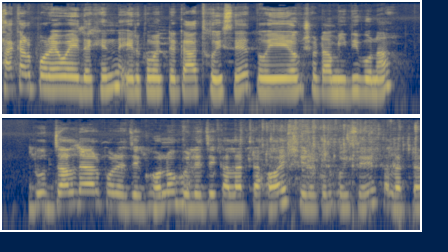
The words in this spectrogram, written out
থাকার পরে ওই দেখেন, এরকম একটা গাত হয়েছে তো এই অংশটা আমি দিব না। দুধ জাল দেওয়ার পরে যে ঘন হইলে যে কালারটা হয়, সেরকম হয়েছে কালারটা।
